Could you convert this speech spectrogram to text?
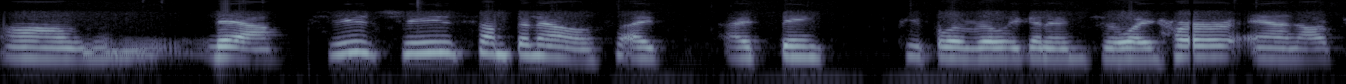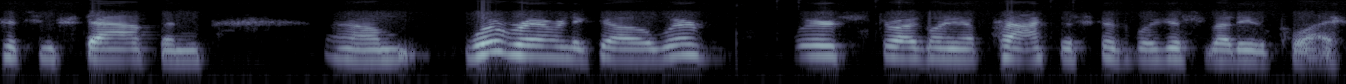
um, yeah, she's she's something else. I I think people are really going to enjoy her and our pitching staff, and um, we're raring to go. We're we're struggling at practice because we're just ready to play.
